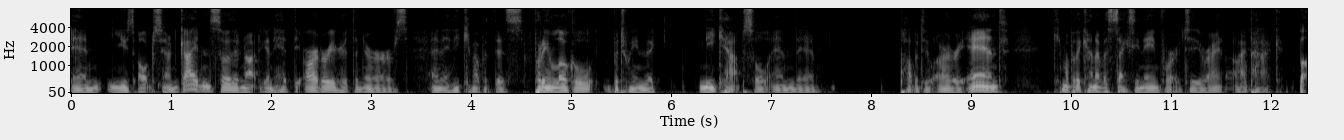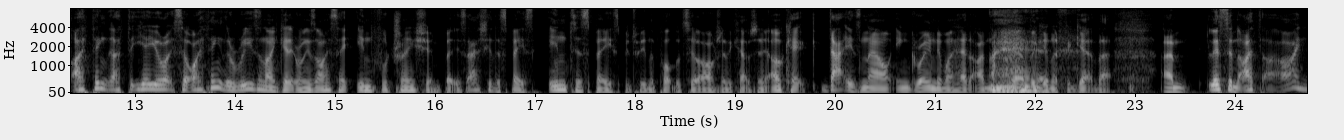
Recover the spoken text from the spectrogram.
And use ultrasound guidance so they're not going to hit the artery or hit the nerves. And then he came up with this putting local between the knee capsule and the popliteal artery, and came up with a kind of a sexy name for it too, right? iPACK. But I think that yeah, you're right. So I think the reason I get it wrong is I say infiltration, but it's actually the space interspace between the popliteal artery and the capsule. Okay, that is now ingrained in my head. I'm never going to forget that. Um, listen, I, th- I,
